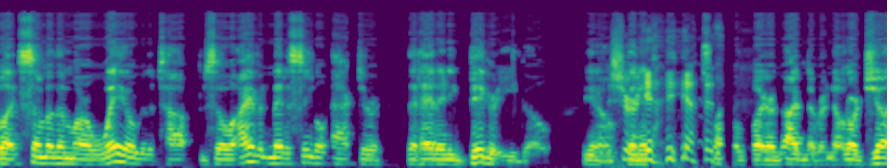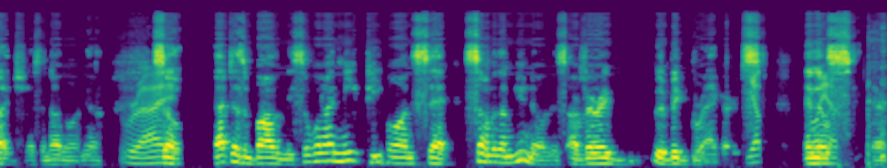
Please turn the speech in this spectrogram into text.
But some of them are way over the top. So I haven't met a single actor that had any bigger ego, you know, Sure. than Yeah. Yeah. a lawyer I've never known, or judge. That's another one, yeah. Right. So that doesn't bother me. So when I meet people on set, some of them, you know this, are very they're big braggarts. Yep. And Oh, they'll yeah. sit there,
